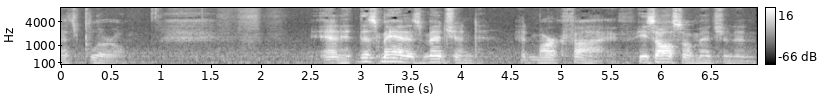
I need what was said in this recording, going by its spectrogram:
That's plural. And this man is mentioned at Mark 5. He's also mentioned in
